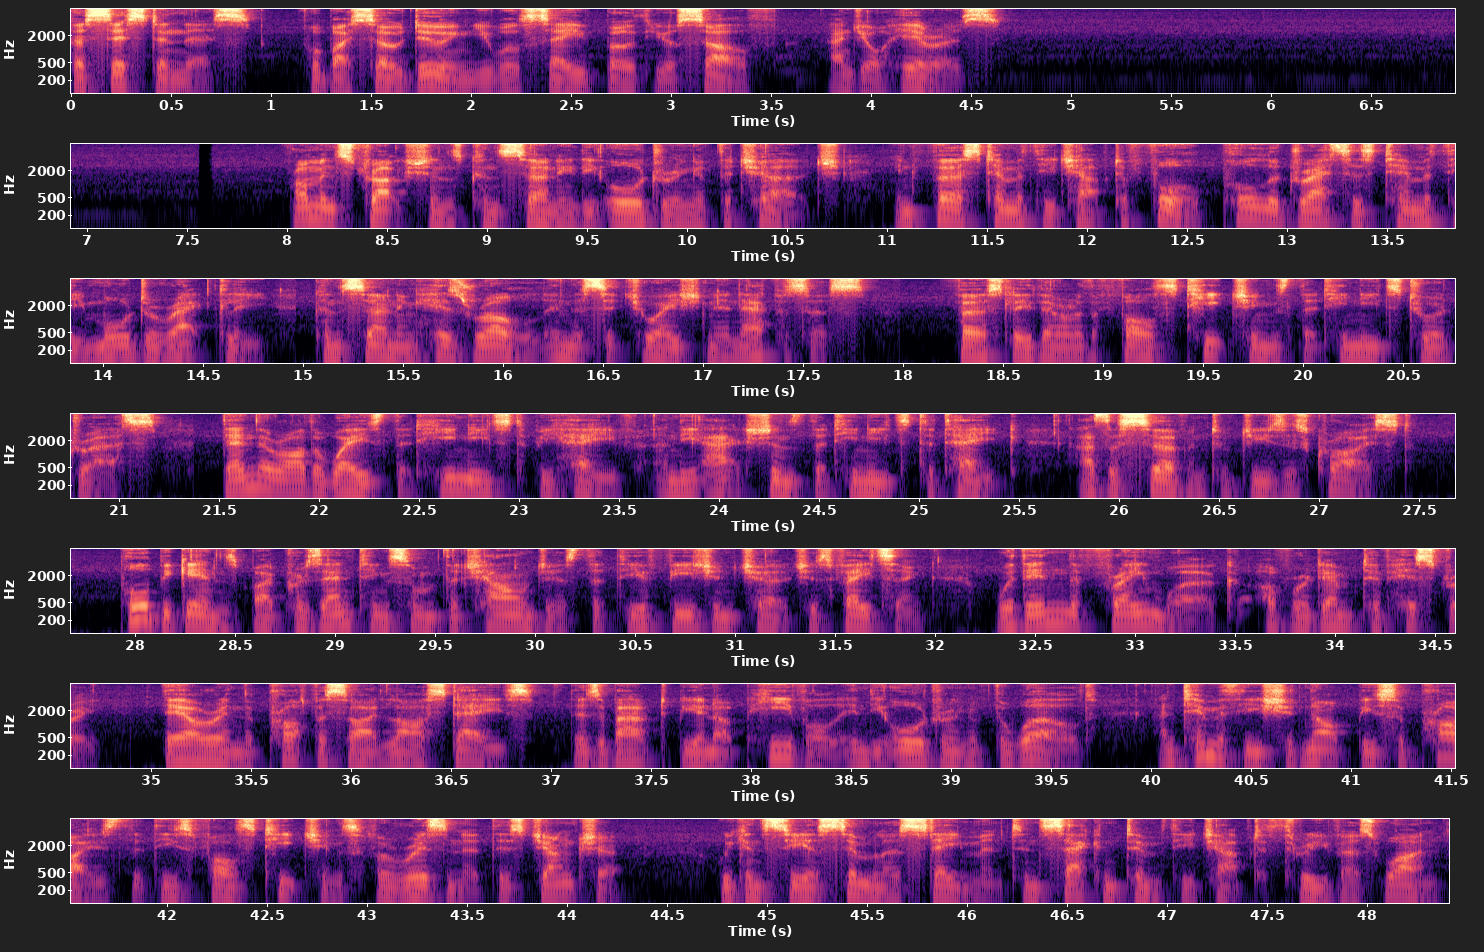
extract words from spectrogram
Persist in this, for by so doing you will save both yourself and your hearers. From instructions concerning the ordering of the church, in 1 Timothy chapter 4, Paul addresses Timothy more directly concerning his role in the situation in Ephesus. Firstly, there are the false teachings that he needs to address. Then there are the ways that he needs to behave and the actions that he needs to take as a servant of Jesus Christ. Paul begins by presenting some of the challenges that the Ephesian church is facing within the framework of redemptive history. They are in the prophesied last days. There's about to be an upheaval in the ordering of the world, and Timothy should not be surprised that these false teachings have arisen at this juncture. We can see a similar statement in 2 Timothy chapter 3 verse 1.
